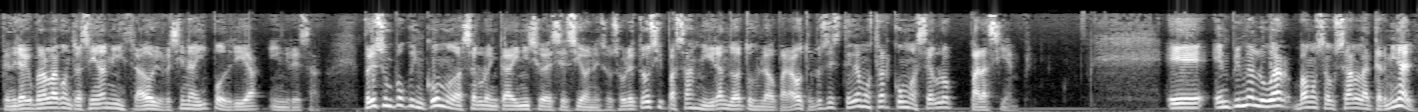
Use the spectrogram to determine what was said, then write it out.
tendría que poner la contraseña de administrador y recién ahí podría ingresar. Pero es un poco incómodo hacerlo en cada inicio de sesiones, o sobre todo si pasás migrando datos de un lado para otro. Entonces te voy a mostrar cómo hacerlo para siempre. Eh, en primer lugar, vamos a usar la terminal.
